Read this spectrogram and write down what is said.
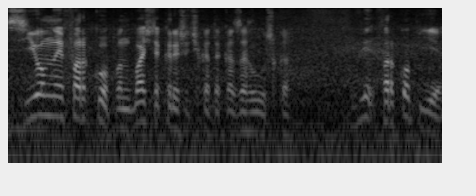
зйомний фаркоп. Вон, бачите, кришечка така заглушка. Фаркоп є.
